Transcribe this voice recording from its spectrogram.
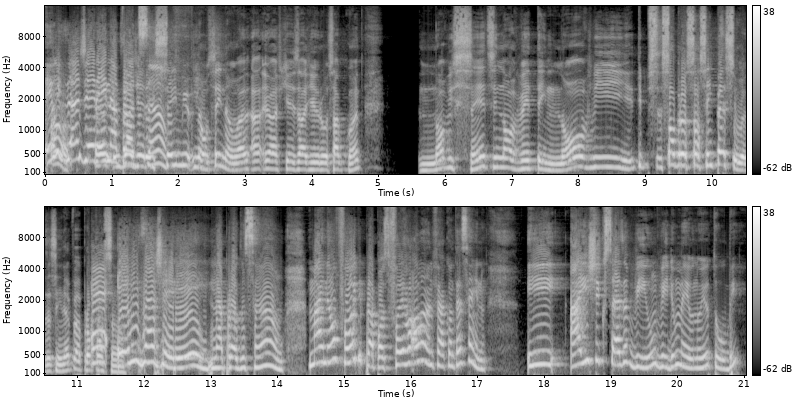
Eu oh, exagerei na exagerei produção. 100 mil... Não, sei não. Eu acho que exagerou, sabe quanto? 999. Tipo, sobrou só 100 pessoas, assim, né? Pra proporção. É, eu exagerei na produção, mas não foi de propósito, foi rolando, foi acontecendo. E aí Chico César viu um vídeo meu no YouTube.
